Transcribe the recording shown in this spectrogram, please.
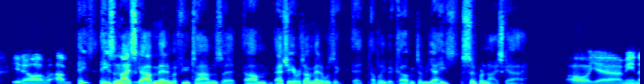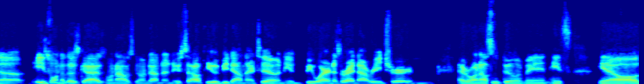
you know, I'm, I'm He's he's a nice guy. I've met him a few times at um actually every time I met him was at, at I believe at Covington. Yeah, he's super nice guy. Oh yeah, I mean, uh, he's one of those guys. When I was going down to New South, he would be down there too, and he'd be wearing his right now Reed shirt, and everyone else is booing me, and he's, you know, all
